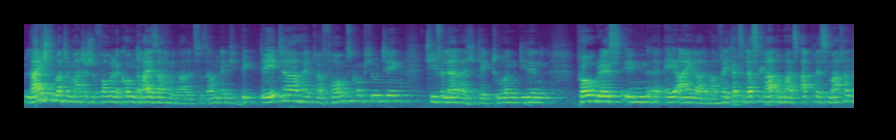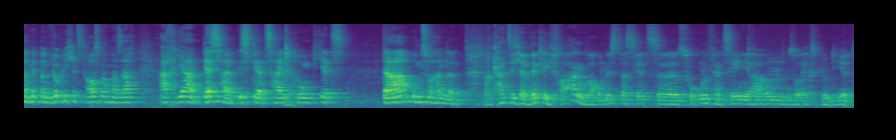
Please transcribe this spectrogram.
leichte mathematische Formel, da kommen drei Sachen gerade zusammen, nämlich Big Data, High Performance Computing, tiefe Lernarchitekturen, die den Progress in AI gerade machen. Vielleicht kannst du das gerade nochmal als Abriss machen, damit man wirklich jetzt draußen nochmal sagt, ach ja, deshalb ist der Zeitpunkt jetzt da, um zu handeln. Man kann sich ja wirklich fragen, warum ist das jetzt äh, vor ungefähr zehn Jahren so explodiert?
